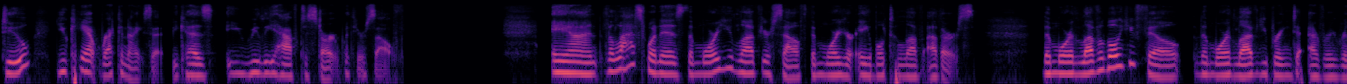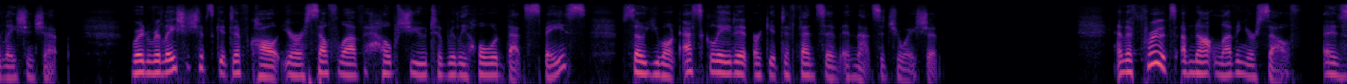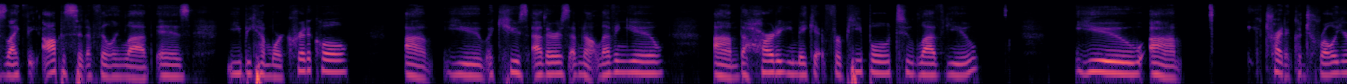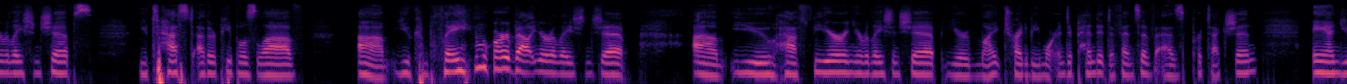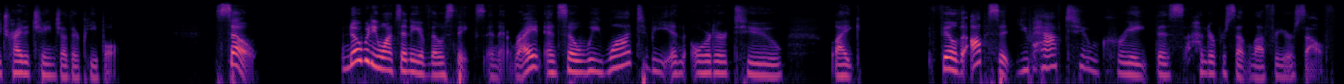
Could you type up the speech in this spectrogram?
do, you can't recognize it because you really have to start with yourself. And the last one is the more you love yourself, the more you're able to love others. The more lovable you feel, the more love you bring to every relationship. When relationships get difficult, your self love helps you to really hold that space so you won't escalate it or get defensive in that situation. And the fruits of not loving yourself is like the opposite of feeling love is you become more critical um, you accuse others of not loving you um, the harder you make it for people to love you. You um, try to control your relationships. You test other people's love. Um, you complain more about your relationship. Um, you have fear in your relationship. You might try to be more independent, defensive as protection, and you try to change other people. So, nobody wants any of those things in it, right? And so, we want to be in order to like feel the opposite. You have to create this 100% love for yourself.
